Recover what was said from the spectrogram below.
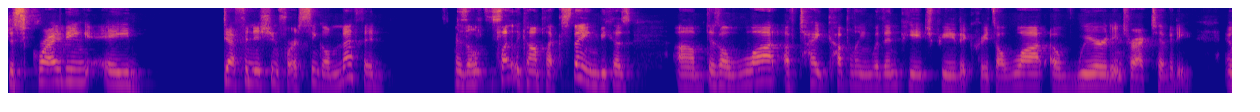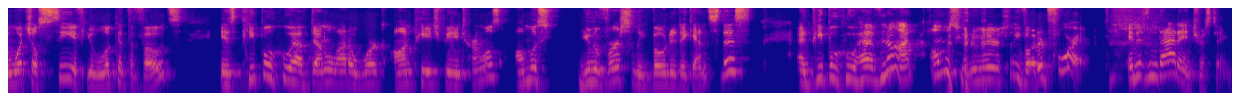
describing a definition for a single method is a slightly complex thing because um, there's a lot of tight coupling within PHP that creates a lot of weird interactivity. And what you'll see if you look at the votes is people who have done a lot of work on PHP internals almost universally voted against this, and people who have not almost universally voted for it. And isn't that interesting?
